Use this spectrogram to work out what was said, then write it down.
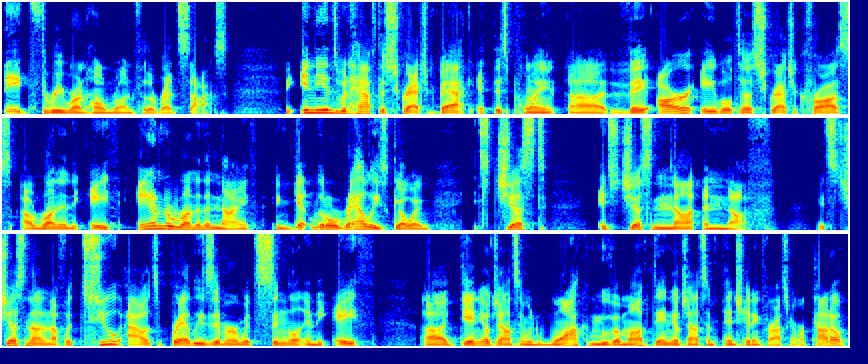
big three run home run for the Red Sox. The Indians would have to scratch back at this point. Uh, they are able to scratch across a run in the eighth and a run in the ninth and get little rallies going. It's just, it's just not enough. It's just not enough. With two outs, Bradley Zimmer would single in the eighth. Uh, Daniel Johnson would walk, move him up. Daniel Johnson pinch hitting for Oscar Mercado.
